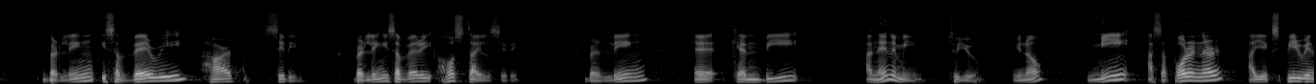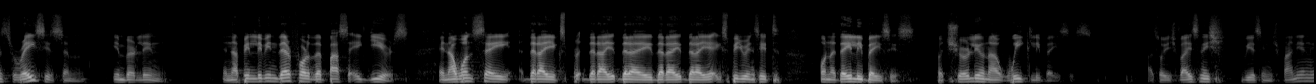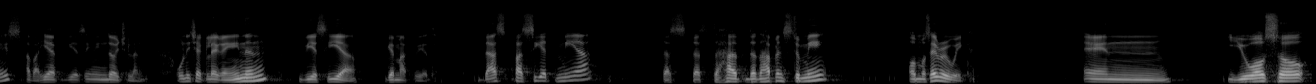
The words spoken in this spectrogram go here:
Berlin is a very hard city. Berlin is a very hostile city. Berlin uh, can be an enemy to you. You know, me as a foreigner, I experienced racism in Berlin, and I've been living there for the past eight years. And I won't say that I that I that I that I that I experience it on a daily basis, but surely on a weekly basis. Also ich weiß nicht, wie es in Spanien ist, aber hier, wir sind in Deutschland. Und ich erkläre Ihnen, wie es hier gemacht wird. Das passiert mir, das, das, that happens to me almost every week. And you also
